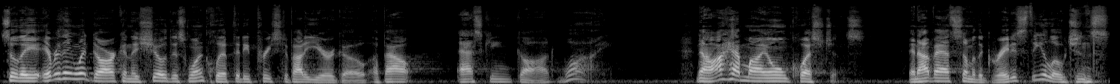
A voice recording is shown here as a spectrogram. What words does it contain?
So they, everything went dark, and they showed this one clip that he preached about a year ago about asking God why. Now, I have my own questions, and I've asked some of the greatest theologians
